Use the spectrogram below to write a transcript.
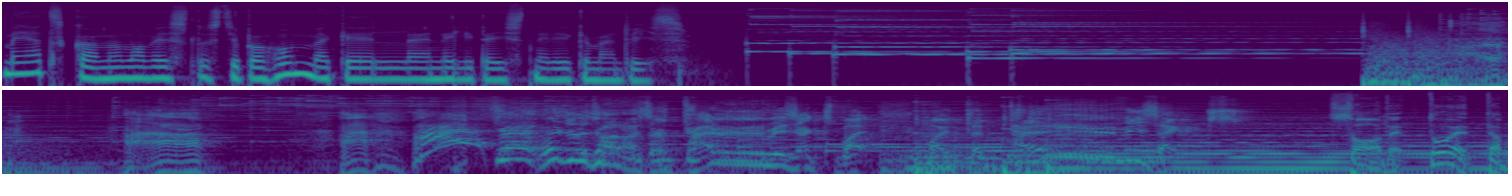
me jätkame oma vestlust juba homme kell neliteist nelikümmend viis terviseks, ma, ütlen terviseks. saadet toetab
